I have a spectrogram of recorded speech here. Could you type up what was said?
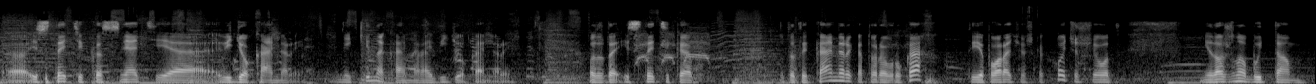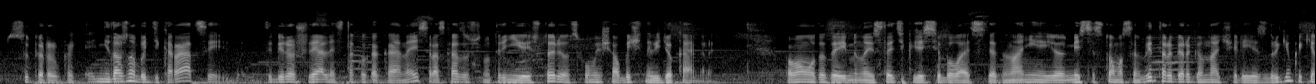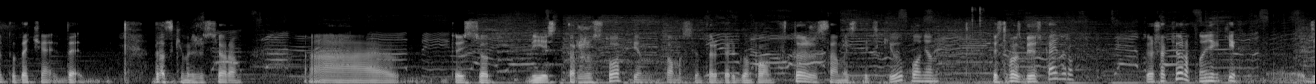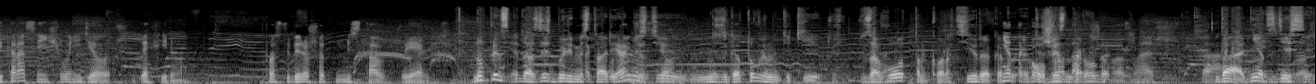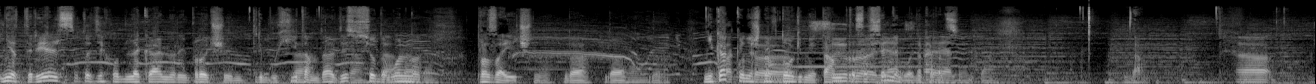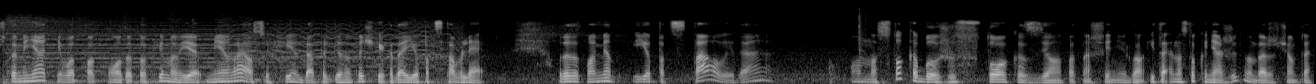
э, эстетика снятия видеокамерой не кинокамерой, а видеокамерой. Вот эта эстетика вот этой камеры, которая в руках, ты ее поворачиваешь как хочешь, и вот не должно быть там супер, не должно быть декораций. Ты берешь реальность такой, какая она есть, рассказываешь внутри нее историю с помощью обычной видеокамеры. По-моему, вот это именно эстетика здесь и была исследована. Они ее вместе с Томасом Винтербергом начали и с другим каким-то датским режиссером. То есть вот есть торжество фильм Томас Винтерберг, он, по-моему, в той же самой эстетике выполнен. То есть ты просто берешь камеру, берешь актеров, но никаких э, декораций ничего не делаешь для фильма. Просто берешь вот места в реальности. Ну, в принципе, да, здесь были места реальности, не заготовленные такие. То есть завод, там квартира, как нет это железная дорога. Знаешь, да, да нет, здесь просто... нет рельс вот этих вот для камеры и прочие трибухи да, там, да, здесь да, все да, довольно да, да. прозаично, да, да, да. да. Не как, так конечно, в догме, там совсем не было декораций. Да. да. Э, что меня от него оттолкнуло от этого фильма, я, мне нравился фильм до определенной точки, когда ее подставляют. Вот этот момент ее подставы, да, он настолько был жестоко сделан по отношению к и настолько неожиданно даже в чем-то,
